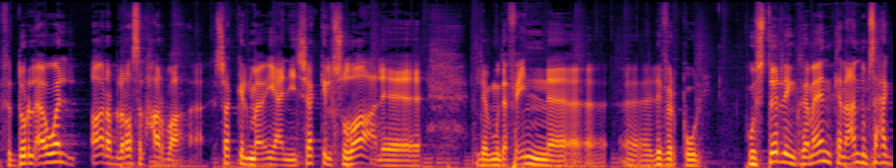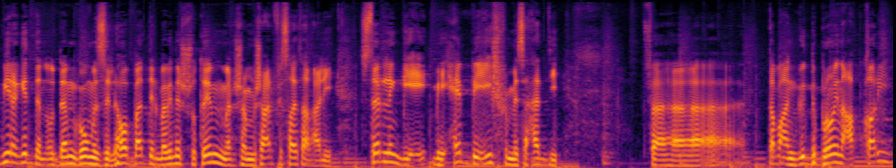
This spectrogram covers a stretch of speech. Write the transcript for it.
في, الدور الأول أقرب لرأس الحربة شكل يعني شكل صداع لمدافعين آه، آه، ليفربول. وستيرلينج كمان كان عنده مساحة كبيرة جدا قدام جوميز اللي هو بدل ما بين الشوطين مش, مش عارف يسيطر عليه. ستيرلينج بيحب يعيش في المساحات دي. فطبعا دي بروين عبقري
